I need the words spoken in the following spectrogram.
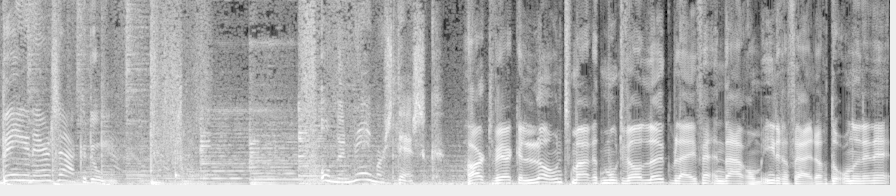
BNR Zaken doen. Ondernemersdesk. Hard werken loont, maar het moet wel leuk blijven. En daarom iedere vrijdag de onderne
